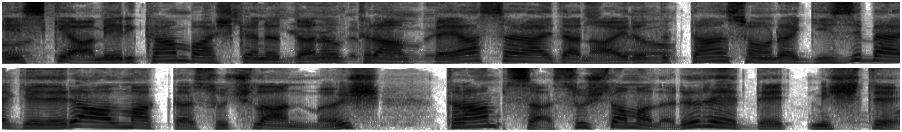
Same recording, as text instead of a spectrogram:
Eski Amerikan Başkanı Donald Trump Beyaz Saray'dan ayrıldıktan sonra gizli belgeleri almakla suçlanmış, Trump ise suçlamaları reddetmişti.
